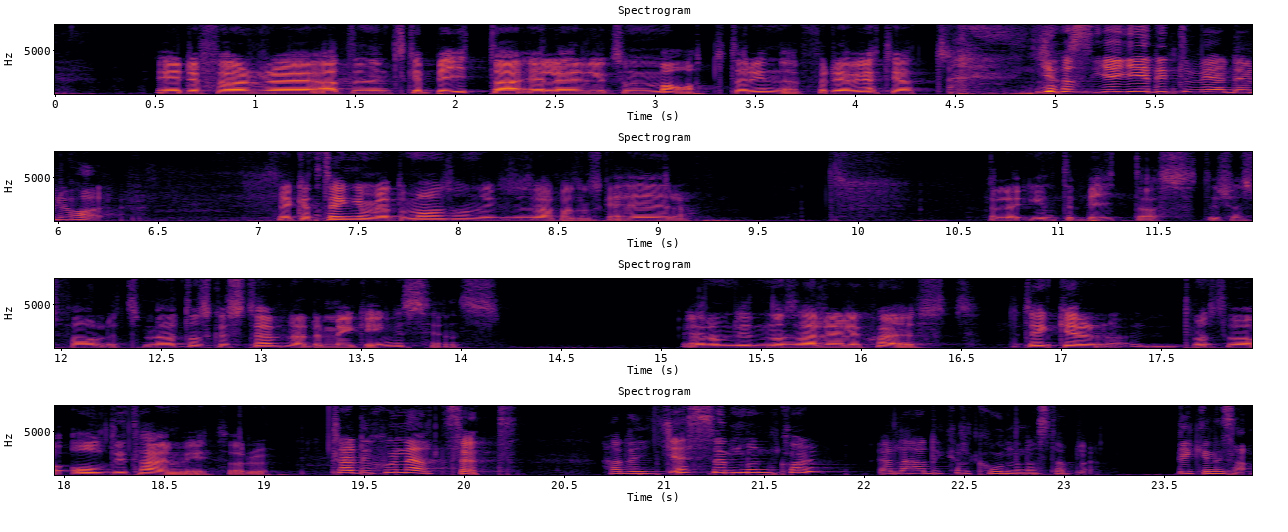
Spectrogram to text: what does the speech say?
Är det för eh, att den inte ska bita, eller är det liksom mat där inne? För det vet jag att, Jag, jag ger dig inte mer än det du har. jag kan tänka mig att de har en sån liksom så här för att de ska äta. Eller inte bitas, det känns farligt. Men att de ska stövla, det make ingen sens. Eller om det är något så här religiöst. Du tänker, det måste vara oldie-timey, sa du? Traditionellt sett, hade gässen munkorg eller hade kalkonerna stövlar? Vilken är sann?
